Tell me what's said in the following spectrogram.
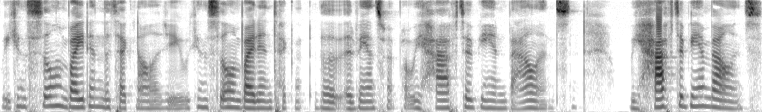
We can still invite in the technology, we can still invite in tech- the advancement, but we have to be in balance. We have to be in balance.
